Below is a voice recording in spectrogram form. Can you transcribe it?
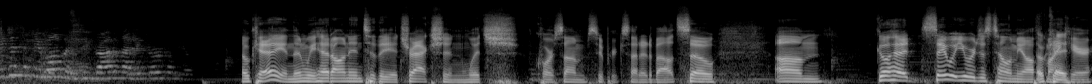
In just a few moments, these automatic doors will be open. Okay, and then we head on into the attraction, which of course I'm super excited about. So, um, go ahead, say what you were just telling me off Okay. mic here.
